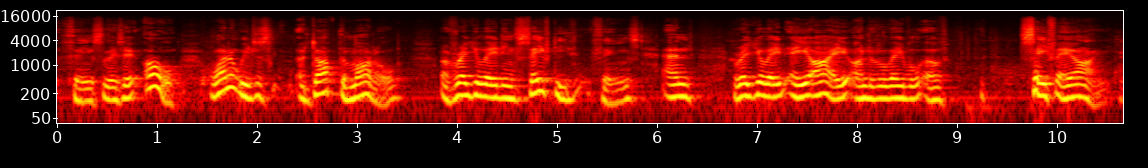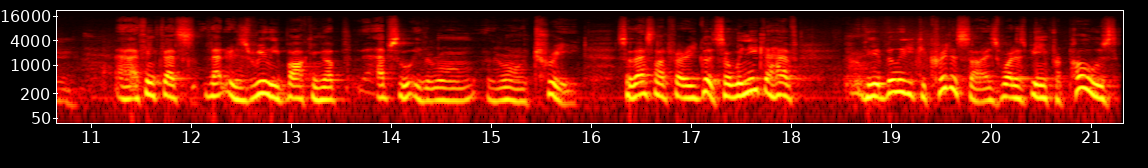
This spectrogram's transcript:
things, so they say, oh, why don't we just adopt the model of regulating safety things and regulate AI under the label of safe AI. Mm. And I think that's that is really barking up absolutely the wrong the wrong tree. So that's not very good. So we need to have the ability to criticize what is being proposed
